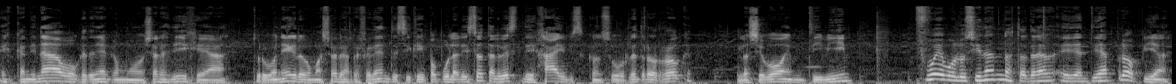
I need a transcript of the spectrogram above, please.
escandinavo que tenía como ya les dije a Turbo Negro como mayores referentes y que popularizó tal vez The Hives con su retro rock lo llevó en TV, fue evolucionando hasta tener identidad propia.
